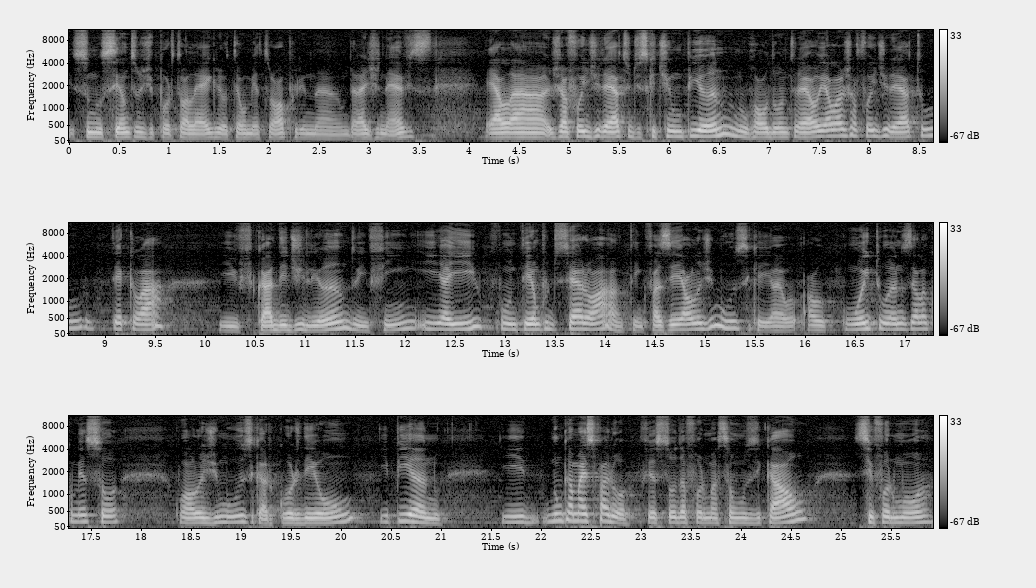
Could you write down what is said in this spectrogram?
isso no centro de Porto Alegre, Hotel Metrópole, na Andrade Neves. Ela já foi direto, disse que tinha um piano no hall do hotel e ela já foi direto teclar e ficar dedilhando, enfim. E aí, com o tempo, disseram: ah, tem que fazer aula de música. E ao, ao, com oito anos ela começou com aula de música, acordeon e piano. E nunca mais parou. Fez toda a formação musical, se formou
